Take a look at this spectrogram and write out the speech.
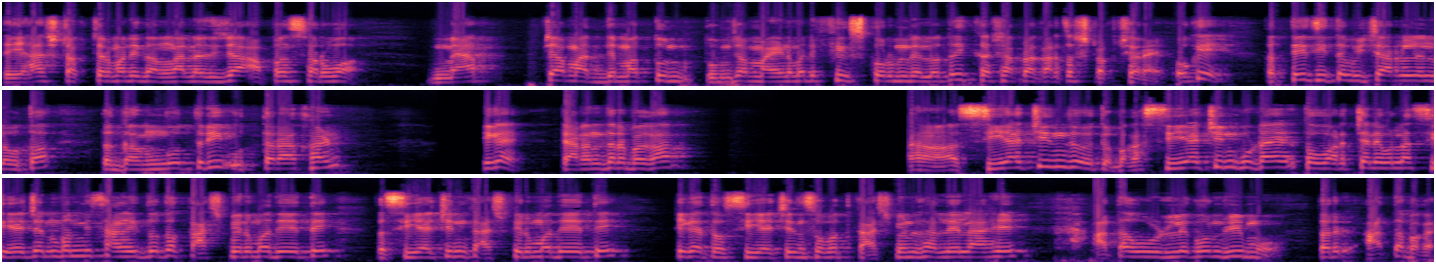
तर ह्या स्ट्रक्चरमध्ये गंगा नदीच्या आपण सर्व मॅप मॅपच्या माध्यमातून तुमच्या माइंडमध्ये फिक्स करून दिलं होतं की कशा प्रकारचं स्ट्रक्चर आहे. ओके तर तेच इथं विचारलेलं होतं. तर गंगोत्री उत्तराखंड ठीक आहे? त्यानंतर बघा सियाचिन सियाचीन जो येतो बघा सियाचीन कुठे आहे? तो वरच्या लेवलला सियाचीन पण मी सांगितलं होतं काश्मीरमध्ये येते. तर सियाचीन काश्मीरमध्ये येते. ठीक आहे? तो सियाचीन सोबत काश्मीर झालेला आहे. आता उरले कोण? रिमो. तर आता बघा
